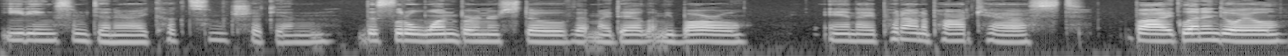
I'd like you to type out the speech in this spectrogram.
eating some dinner. I cooked some chicken, this little one burner stove that my dad let me borrow. And I put on a podcast by Glennon Doyle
